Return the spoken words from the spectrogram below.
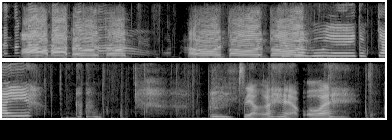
ฉันต้องมาการมาข้าวตื่นตื่น ตื่นตื่นตื่เดี๋ยวนพูดพูดเลยตกใจ เสียงก็แหบ โอ้ยต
